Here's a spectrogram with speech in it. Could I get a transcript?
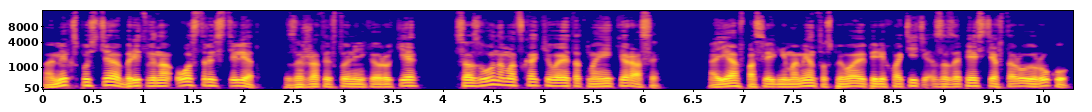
а миг спустя бритвенно-острый стилет, зажатый в тоненькой руке, со звоном отскакивает от моей керасы, а я в последний момент успеваю перехватить за запястье вторую руку,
